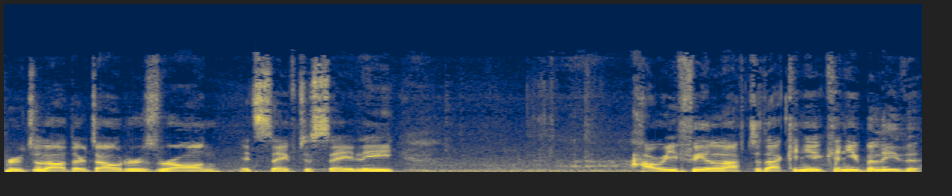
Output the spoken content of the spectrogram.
proved a lot of their doubters wrong, it's safe to say. Lee, how are you feeling after that? Can you can you believe it?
